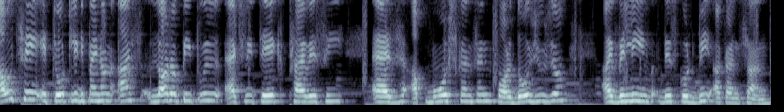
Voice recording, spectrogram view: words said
I would say it totally depends on us. A lot of people actually take privacy as utmost concern for those users. I believe this could be a concern.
